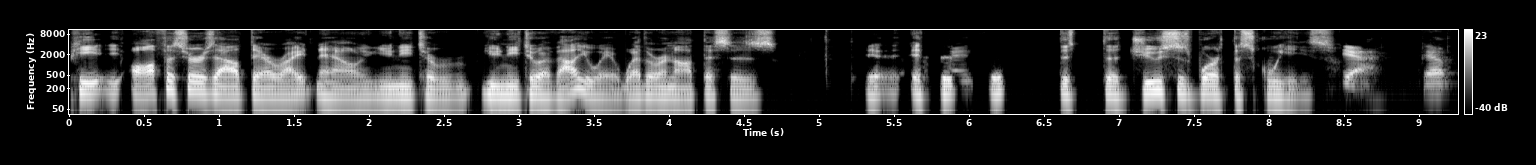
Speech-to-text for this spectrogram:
P- officers out there right now. You need to you need to evaluate whether or not this is it, it, it, the the juice is worth the squeeze. Yeah. Yep.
